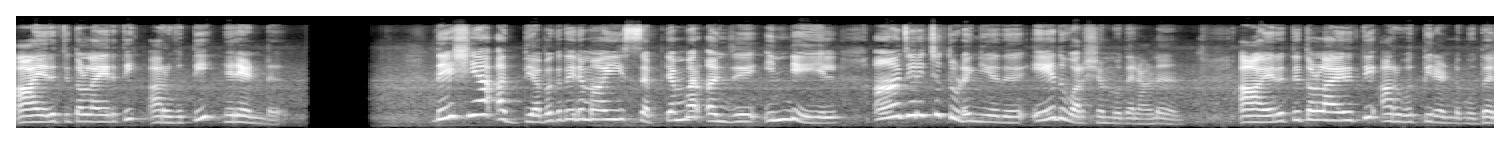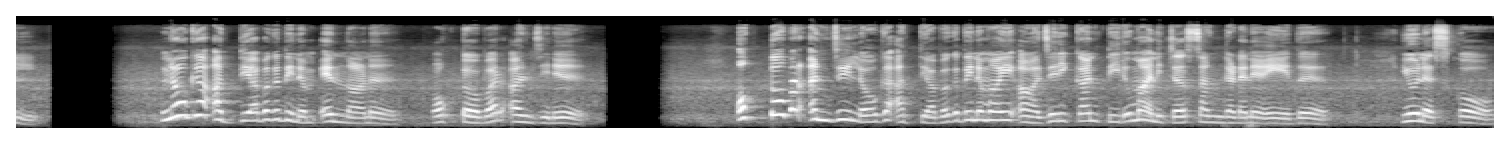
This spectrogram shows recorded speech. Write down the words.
ആയിരത്തി തൊള്ളായിരത്തി അറുപത്തി രണ്ട് ദേശീയ അധ്യാപക ദിനമായി സെപ്റ്റംബർ അഞ്ച് ഇന്ത്യയിൽ ആചരിച്ചു തുടങ്ങിയത് ഏത് വർഷം മുതലാണ്? ആയിരത്തി തൊള്ളായിരത്തി അറുപത്തിരണ്ട് മുതൽ. ലോക അധ്യാപക ദിനം എന്നാണ് ഒക്ടോബർ അഞ്ചിന്. ഒക്ടോബർ അഞ്ച് ലോക അധ്യാപക ദിനമായി ആചരിക്കാൻ തീരുമാനിച്ച സംഘടന ഏത് യുനെസ്കോ.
